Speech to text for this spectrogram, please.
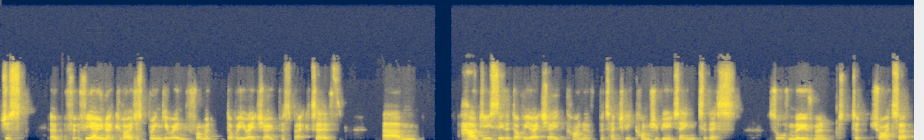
just uh, Fiona, could I just bring you in from a WHO perspective? Um, how do you see the WHO kind of potentially contributing to this sort of movement to try to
